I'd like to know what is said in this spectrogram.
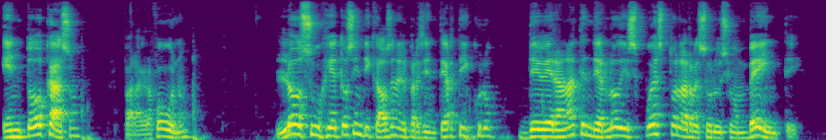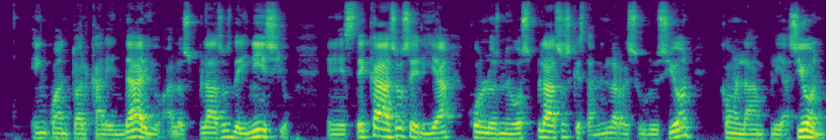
en todo caso, parágrafo 1, los sujetos indicados en el presente artículo deberán atender lo dispuesto a la resolución 20 en cuanto al calendario, a los plazos de inicio. En este caso sería con los nuevos plazos que están en la resolución, con la ampliación.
